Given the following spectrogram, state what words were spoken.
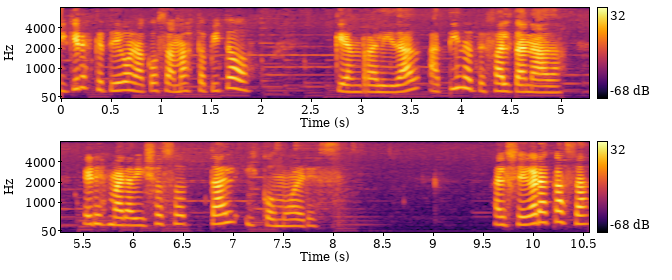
¿Y quieres que te diga una cosa más, Topito? Que en realidad a ti no te falta nada. Eres maravilloso tal y como eres. Al llegar a casa,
